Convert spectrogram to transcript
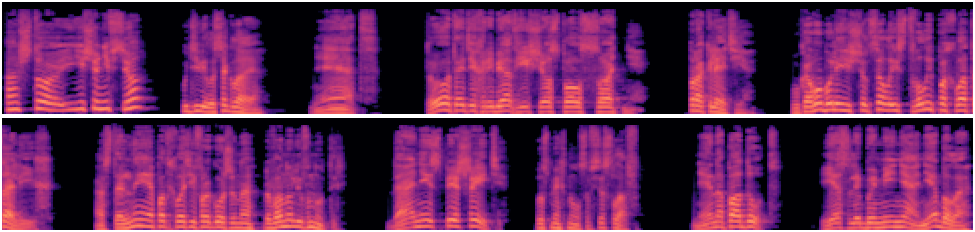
«А что, еще не все?» — удивилась Аглая. «Нет, тут этих ребят еще с полсотни». «Проклятие! У кого были еще целые стволы, похватали их. Остальные, подхватив Рогожина, рванули внутрь. «Да не спешите», — усмехнулся Всеслав. «Не нападут. Если бы меня не было,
